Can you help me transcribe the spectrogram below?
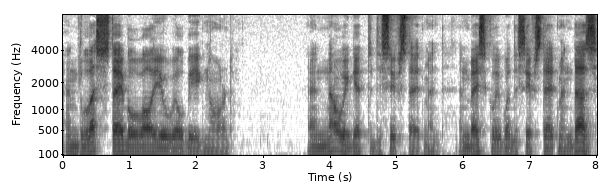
and the less stable value will be ignored. And now we get to this if statement, and basically what this if statement does,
